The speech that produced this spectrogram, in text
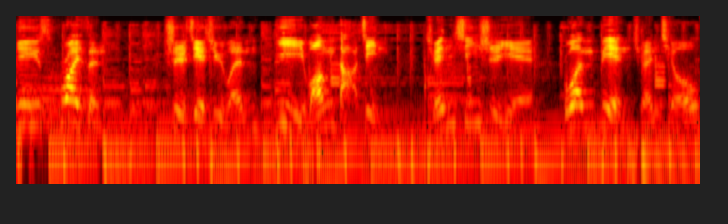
News Horizon， 世界趣闻一网打尽，全新视野观遍全球。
